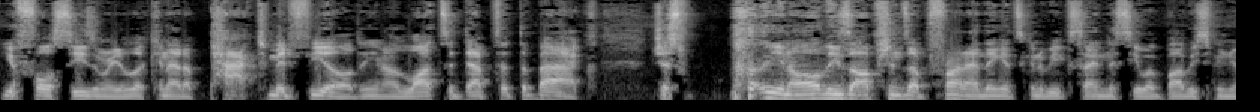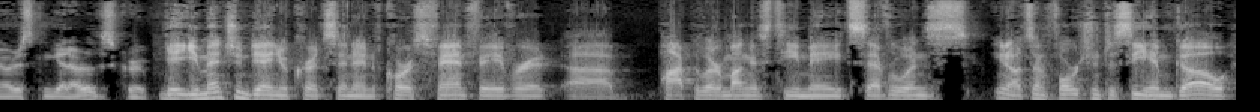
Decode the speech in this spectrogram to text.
your full season where you're looking at a packed midfield, you know, lots of depth at the back, just you know all these options up front. I think it's going to be exciting to see what Bobby Smyrniotis can get out of this group. Yeah, you mentioned Daniel Krutzen, and of course, fan favorite. Uh, popular among his teammates. Everyone's, you know, it's unfortunate to see him go.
